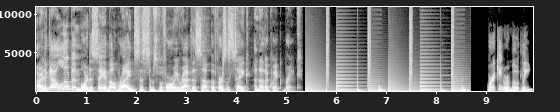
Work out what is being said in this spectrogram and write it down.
All right, I got a little bit more to say about ride systems before we wrap this up, but first let's take another quick break. Working remotely,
